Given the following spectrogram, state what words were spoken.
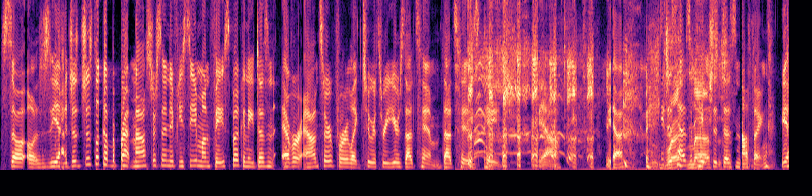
So, oh, so yeah, just just look up Brett Masterson. If you see him on Facebook and he doesn't ever answer for like two or three years, that's him. That's his page. yeah, yeah. He just Brett has a page Masterson. that does nothing. Yeah,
